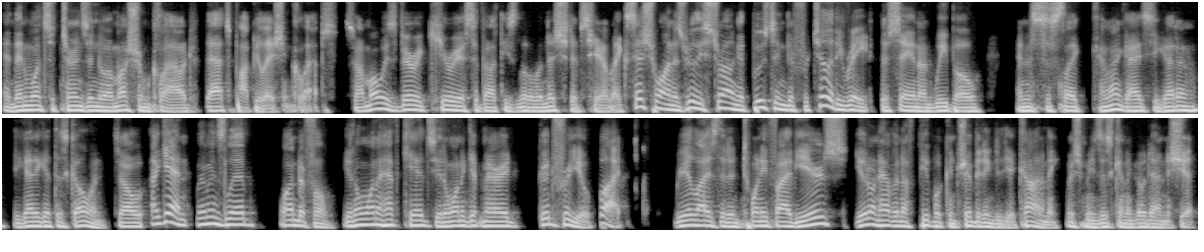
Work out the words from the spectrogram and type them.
And then once it turns into a mushroom cloud, that's population collapse. So I'm always very curious about these little initiatives here. Like Sichuan is really strong at boosting the fertility rate, they're saying on Weibo. And it's just like, come on, guys, you gotta, you gotta get this going. So again, women's lib, wonderful. You don't want to have kids, you don't want to get married. Good for you. But realize that in 25 years, you don't have enough people contributing to the economy, which means it's going to go down to shit.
